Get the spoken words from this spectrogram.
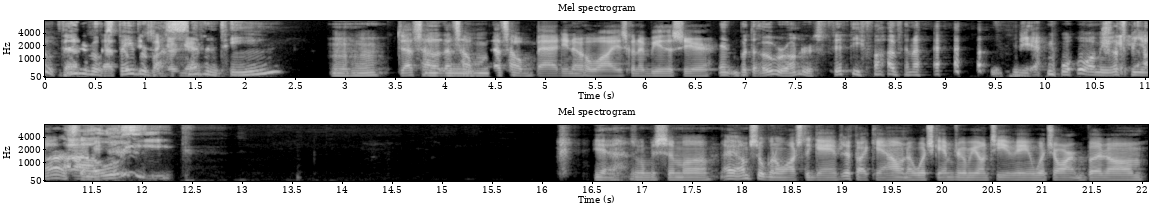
oh, Vanderbilt's favored by seventeen. Mm-hmm. That's how. That's Mm-hmm. how. That's how bad you know Hawaii is going to be this year. And but the over under is 55 and a half. Yeah. Well, I mean, let's be honest. I mean, yeah, there's gonna be some. Uh, hey, I'm still gonna watch the games if I can. I don't know which games are gonna be on TV and which aren't, but um.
